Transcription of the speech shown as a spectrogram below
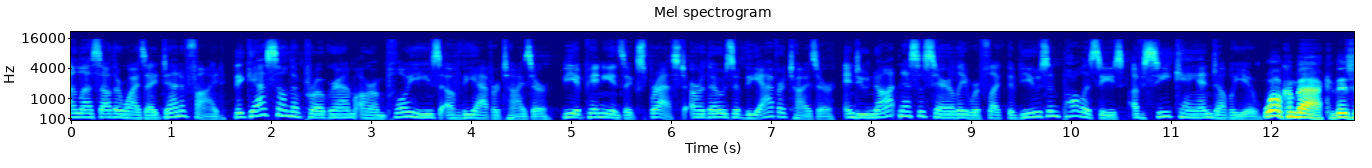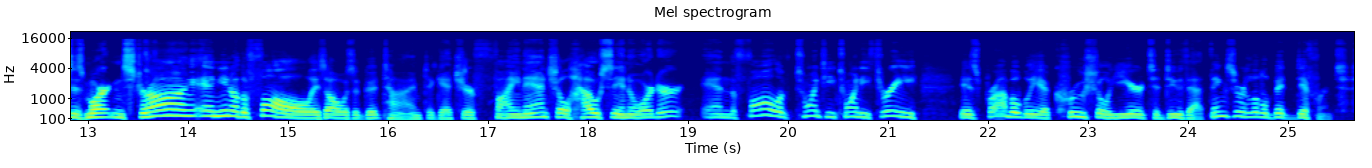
Unless otherwise identified, the guests on the program are employees of the advertiser. The opinions expressed are those of the advertiser and do not necessarily reflect the views and policies of CKNW. Welcome back. This is Martin Strong, and you know, the fall is always a good time to get your financial house in order. And the fall of 2023 is probably a crucial year to do that. Things are a little bit different.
